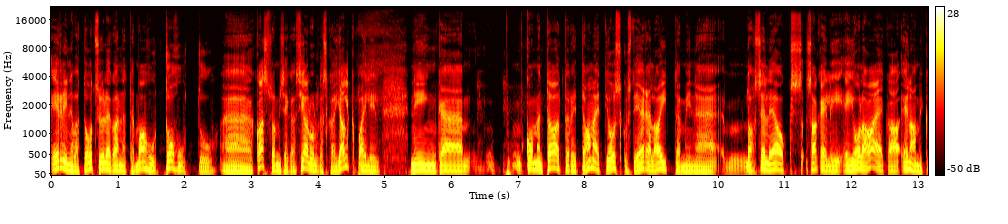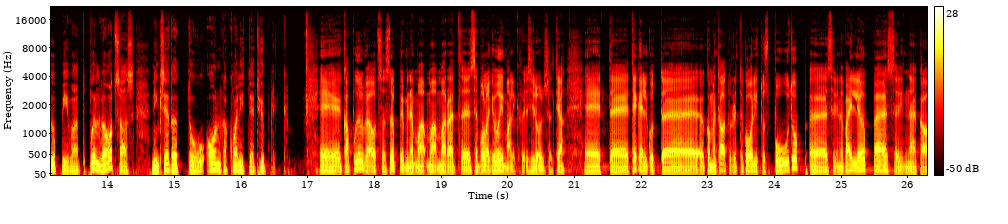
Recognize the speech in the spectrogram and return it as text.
erinevate otseülekannete mahu tohutu kasvamisega, sealhulgas ka jalgpallil ning kommentaatorite ametioskuste järeleaitamine, noh, selle jaoks sageli ei ole aega, enamik õpivad põlve otsas ning seetõttu on ka kvaliteet hüplik ka põlve otsas õppimine, ma, ma, ma arvan, et see polegi võimalik sisuliselt jah, et eh, tegelikult eh, kommentaatorite koolitus puudub, eh, selline väljaõpe, selline ka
